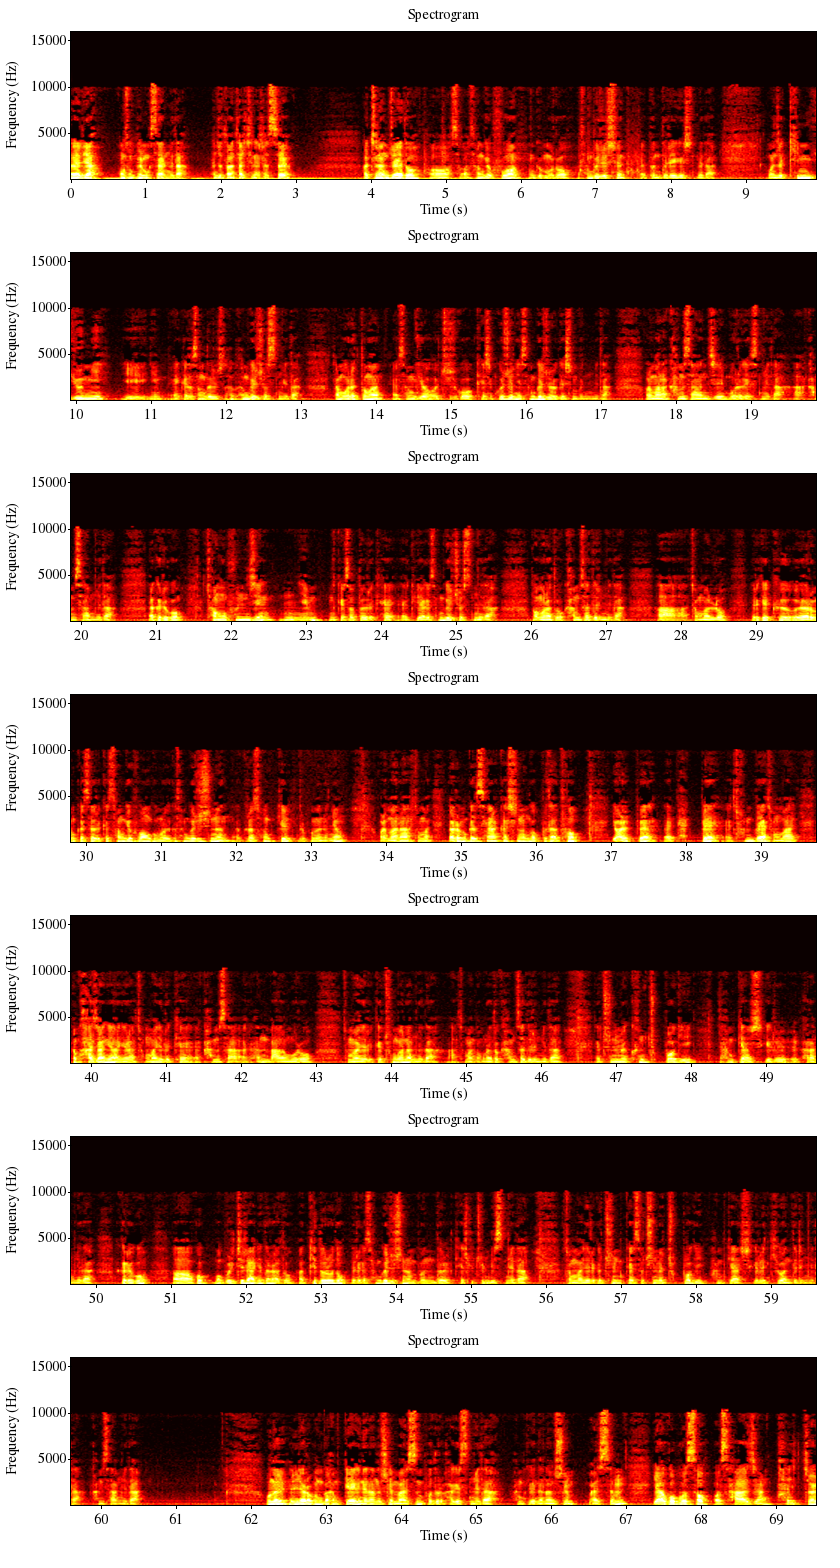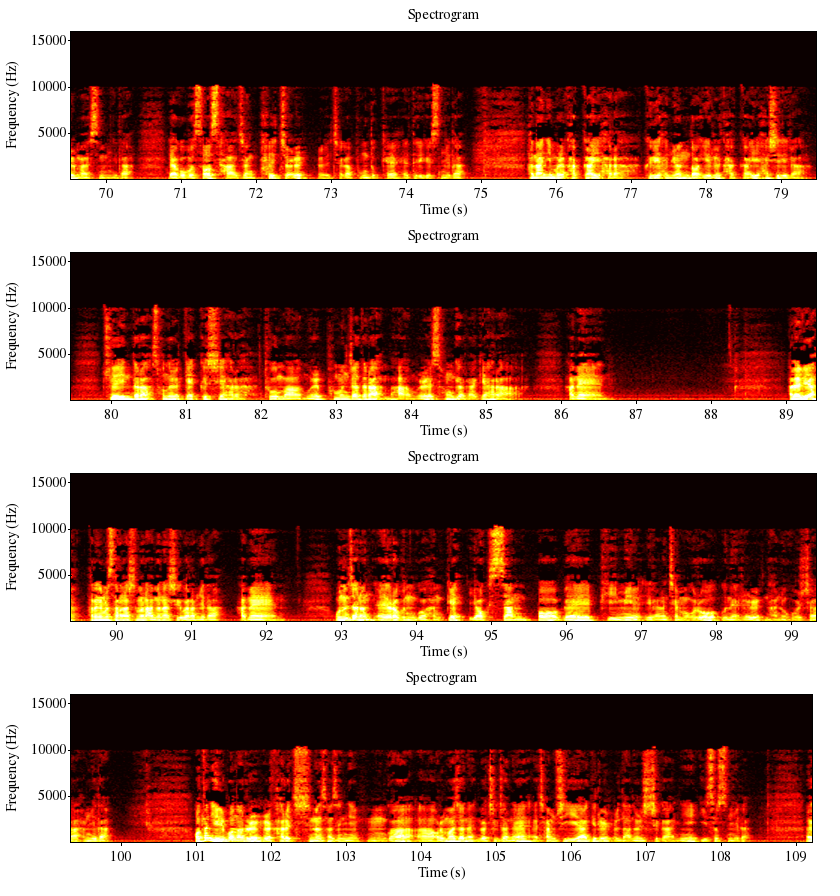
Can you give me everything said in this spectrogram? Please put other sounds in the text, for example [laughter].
할렐루야, 홍성필 목사입니다. 한 주 동안 잘 지내셨어요? 어, 지난주에도 어, 선교 후원 금으로 섬겨주신 분들이 계십니다. 먼저 김유미님께서 섬겨주셨습니다. 참 오랫동안 섬겨 주시고 계신, 꾸준히 섬겨주고 계신 분입니다. 얼마나 감사한지 모르겠습니다. 아, 감사합니다. 아, 그리고 정훈징님께서 또 이렇게 귀하게 섬겨 주셨습니다. 너무나도 감사드립니다. 아, 정말로 이렇게 그 여러분께서 이렇게 선교 후원금으로 이렇게 섬겨주시는 그런 손길들 보면은요, 얼마나 정말 여러분께서 생각하시는 것보다도 10배, 100배, 1000배 정말 과장이 아니라 정말 이렇게 감사한 마음으로 정말 이렇게 충만합니다. 아, 정말 너무나도 감사드립니다. 주님의 큰 축복이 함께 하시기를 바랍니다. 그리고 어, 꼭 뭐 물질이 아니더라도 기도로도 이렇게 섬겨주시는 분들 계실 줄 믿습니다. 정말 이렇게 주님께서 주님의 축복이 함께 하시기를 기원드립니다. 감사합니다. 오늘 여러분과 함께 은혜 나누실 말씀 보도록 하겠습니다. 함께 은혜 나누실 말씀 야고보서 4장 8절 말씀입니다. 야고보서 4장 8절 제가 봉독해 드리겠습니다. 하나님을 가까이 하라. 그리하면 너희를 가까이 하시리라. 죄인들아 손을 깨끗이 하라. 두 마음을 품은 자들아 마음을 성결하게 하라. 아멘. 할렐루야. 하나님을 사랑하시면 아멘 하시기 바랍니다. 아멘. 오늘 저는 여러분과 함께 역산법의 비밀이라는 제목으로 은혜를 나누고자 합니다. 어떤 일본어를 가르치시는 선생님과 아, 얼마 전에, 며칠 전에 잠시 이야기를 나눌 시간이 있었습니다.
